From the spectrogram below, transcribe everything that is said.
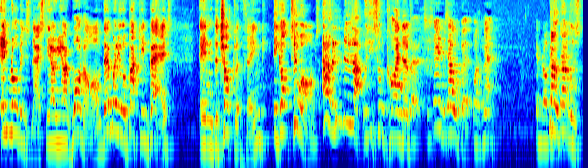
in Robin's Nest he only had one arm? Then when he were back in bed in the chocolate thing, he got two arms. How did he do that? Was he some kind of. His name was Albert, wasn't it? In Robin's No, that Nest. was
